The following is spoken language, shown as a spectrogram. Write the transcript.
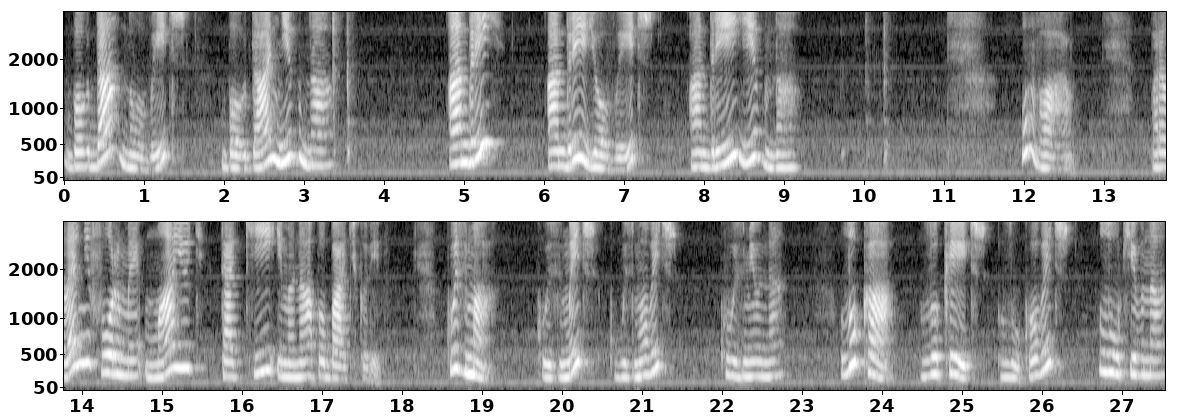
Богданович, Богданівна. Андрій Андрійович, Андріївна. Увага! Паралельні форми мають такі імена по батькові. Кузьма Кузьмич, Кузьмович, Кузьмівна. Лука Лукич, Лукович, Луківна.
